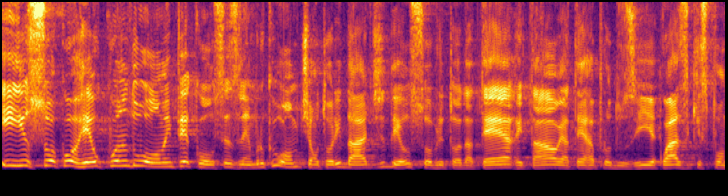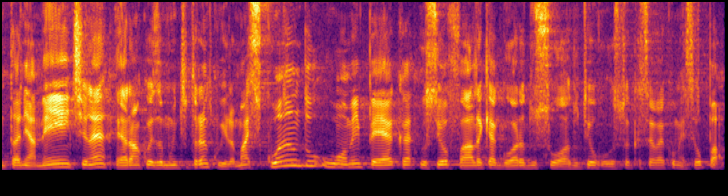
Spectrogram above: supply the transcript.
E isso ocorreu quando o homem pecou. Vocês lembram que o homem tinha autoridade de Deus sobre toda a terra e tal, e a terra produzia quase que espontaneamente, né? Era uma coisa muito tranquila. Mas quando o homem peca, o Senhor fala que agora do suor do teu rosto é que você vai comer seu pão.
